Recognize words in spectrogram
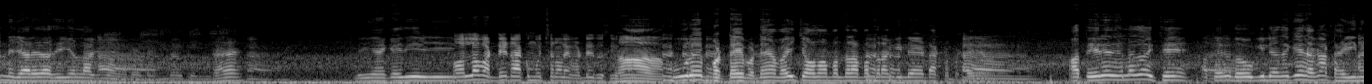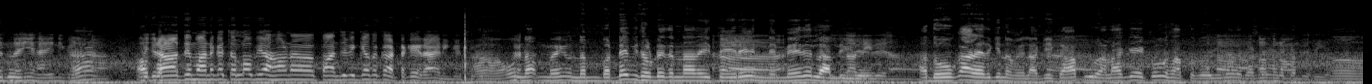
ਨਜ਼ਾਰੇ ਦਾ ਸੀਜ਼ਨ ਲੱਗ ਗਿਆ। ਹਾਂ, ਤੁਹਾਡੇ ਵੀ ਐ ਕਹਦੀ ਜੀ। ਫੁੱਲ ਵੱਡੇ ਟੱਕ ਮੁੱਛਰ ਵਾਲੇ ਵੱਡੇ ਤੁਸੀਂ। ਹਾਂ ਪੂਰੇ ਵੱਡੇ ਵੱਡੇ ਆ ਬਾਈ 14 15 15 ਕਿੱਲੇ ਟੱਕ ਵੱਡੇ ਆ। ਆ ਤੇਰੇ ਦੇਖ ਲੈ ਇੱਥੇ ਆ ਤੇਰੇ 2 ਕਿੱਲਿਆਂ ਦੇ ਘੇਰਾ ਘੱਟ ਹੈ ਹੀ ਨਹੀਂ ਨਹੀਂ ਹੈ ਹੀ ਨਹੀਂ ਹੈਂ? ਗੁਜਰਾਤ ਦੇ ਮੰਨ ਕੇ ਚੱਲੋ ਵੀ ਆਹ ਹੁਣ 5 ਵਿਗਿਆ ਤੋਂ ਘੱਟ ਘੇਰਾ ਹੈ ਨਹੀਂ ਕਿਤੇ ਹਾਂ ਉਹ ਨ- ਮੈਂ ਨ- ਵੱਡੇ ਵੀ ਤੁਹਾਡੇ ਤਿੰਨਾਂ ਦੇ ਤੇਰੇ ਨਿੰਮੇ ਦੇ ਲਾਲੀ ਲਾਲੀ ਦੇ। ਦੇ ਹਾਂ। ਆ ਦੋ ਘਰ ਐਤਕੀ ਨਵੇਂ ਲੱਗੇ ਕਾ ਪੂਰਾ ਲੱਗੇ ਇੱਕ ਉਹ ਸੱਤ ਵਜੇ ਜਿਨ੍ਹਾਂ ਦੇ ਵੱਡੇ ਸੀ। ਹਾਂ।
